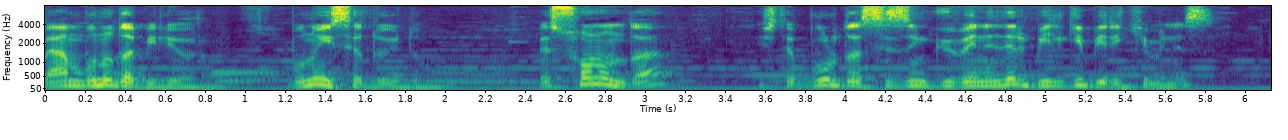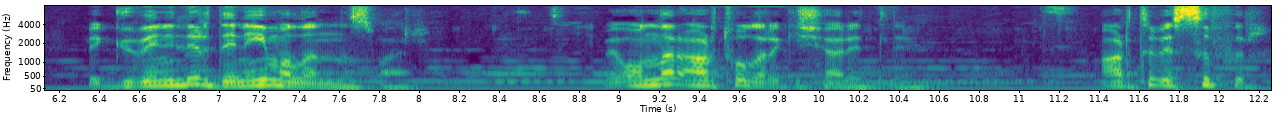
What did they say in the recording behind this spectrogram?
Ben bunu da biliyorum. Bunu ise duydum. Ve sonunda işte burada sizin güvenilir bilgi birikiminiz ve güvenilir deneyim alanınız var. Ve onlar artı olarak işaretli. Artı ve sıfır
